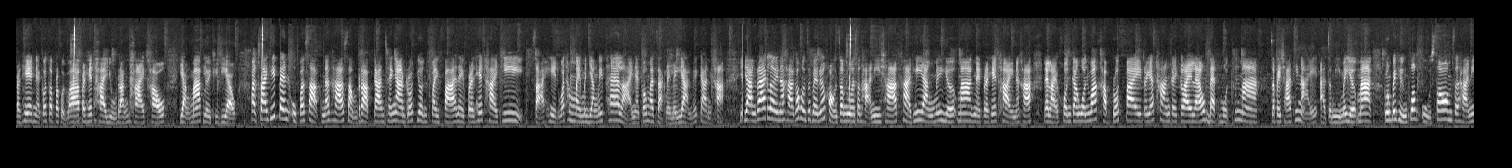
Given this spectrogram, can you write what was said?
ประเทศเนี่ยก็จะปรากฏว่าประเทศไทยอยู่รังท้ายเขาอย่างมากเลยทีเดียว ปัจจัยที่เป็นอุปสรรคนะคะสำหรับการใช้งานรถยนต์ไฟฟ้าในประเทศไทยที่สาเหตุว่าทำไมมันยังไม่แพร่หลายเนี่ยก็มาจากหลาย ๆ อย่างด้วยกันค่ะ อย่างแรกเลยนะคะ ก็คงจะเป็นเรื่องของจำนวนสถานีชาร์จค่ะ ที่ยังไม่เยอะมากในประเทศไทยนะคะ หลาย ๆ คนกังวลว่าขับรถไประยะทางไกล ๆ แล้วแบตหมดขึ้นมา จะไปชาร์จที่ไหนอาจจะมีไม่เยอะมาก รวมไปถึงพวกอู่ซ่อมสถานี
